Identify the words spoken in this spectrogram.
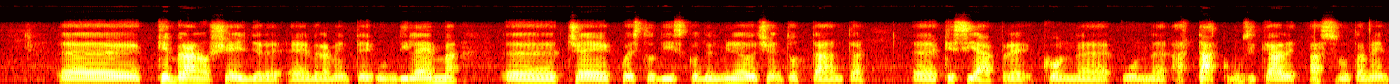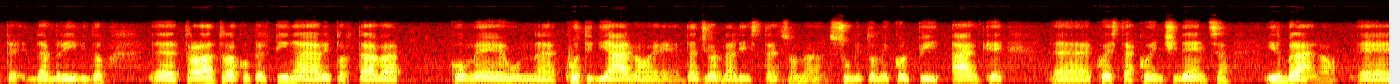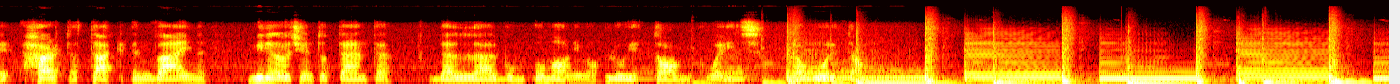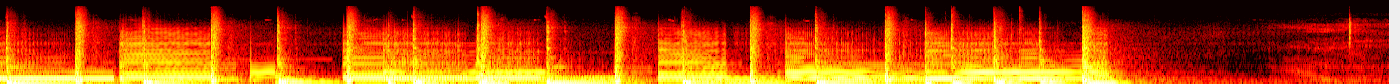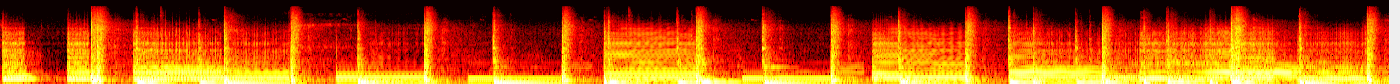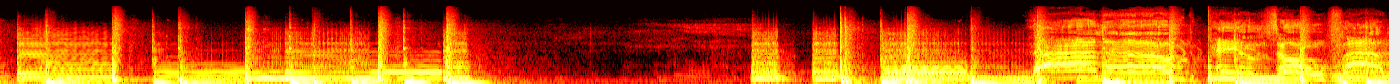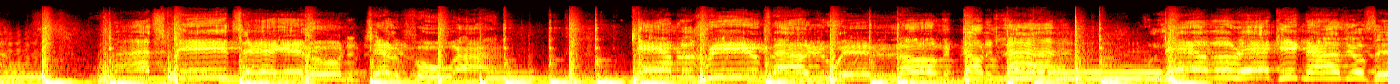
Eh, che brano scegliere è veramente un dilemma. Eh, c'è questo disco del 1980 eh, che si apre con eh, un attacco musicale assolutamente da brivido. Eh, tra l'altro la copertina riportava come un quotidiano e da giornalista, insomma, subito mi colpì anche eh, questa coincidenza. Il brano è Heart Attack and Vine 1980 dall'album omonimo, lui è Tom Waits. Auguri Tom.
